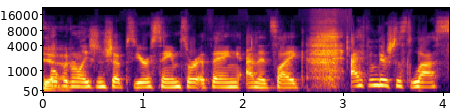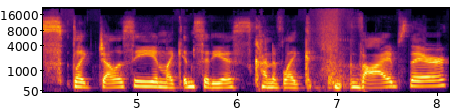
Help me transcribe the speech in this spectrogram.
Yeah. open relationships, your same sort of thing." And it's like, I think there's just less like jealousy and like insidious kind of like vibes there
